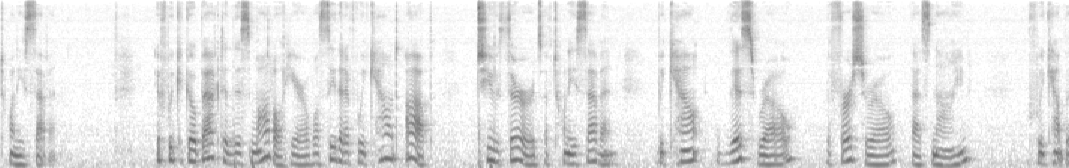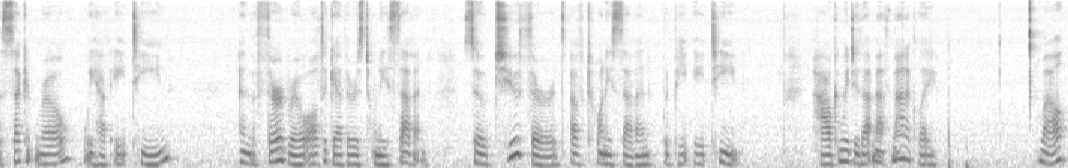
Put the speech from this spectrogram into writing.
27. If we could go back to this model here, we'll see that if we count up two-thirds of 27, we count this row, the first row, that's 9. If we count the second row, we have 18. And the third row altogether is 27. So 2 thirds of 27 would be 18. How can we do that mathematically? Well,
